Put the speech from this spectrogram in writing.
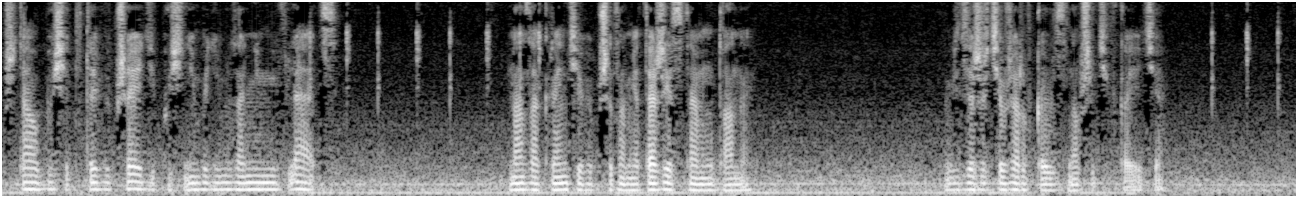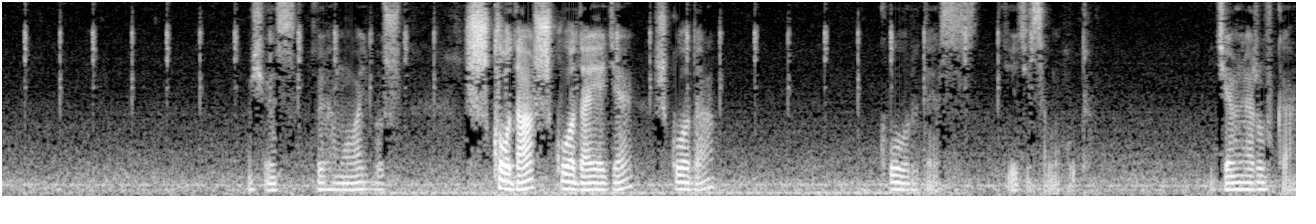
Przydałoby się tutaj wyprzedzić, się nie będziemy za nimi wlec. Na zakręcie wyprzedzam. Ja też jestem udany. Widzę, że ciężarówka już z naprzeciwka jedzie. Musimy wyhamować, bo już Szkoda, szkoda jedzie. Szkoda. Kurde, jedzie samochód. Ciężarówka.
